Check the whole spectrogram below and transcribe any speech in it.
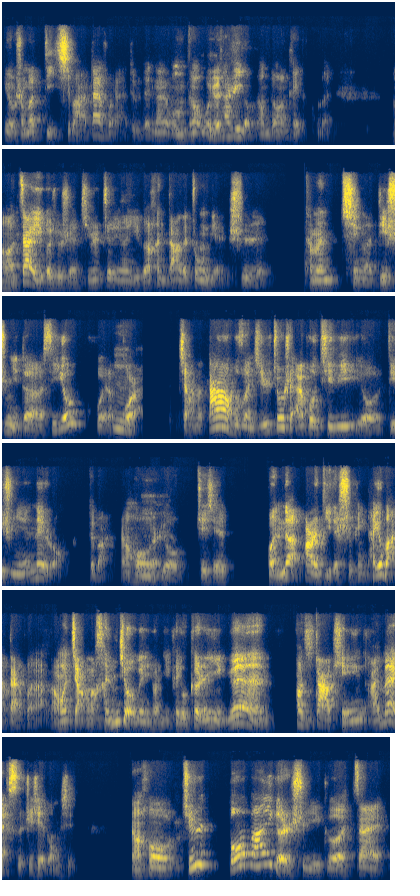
有什么底气把它带回来，对不对？那我们等，我觉得它是有的，我们等会儿可以讨论。呃，再一个就是，其实这里面一个很大的重点是，他们请了迪士尼的 CEO 回来过来讲的，大部分其实就是 Apple TV 有迪士尼的内容，对吧？然后有这些纯的二 D 的视频，他又把它带回来，然后讲了很久，跟你说你可以有个人影院、超级大屏、IMAX 这些东西。然后其实 Bob Iger 是一个在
